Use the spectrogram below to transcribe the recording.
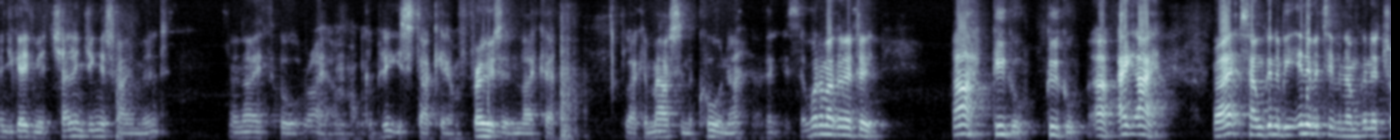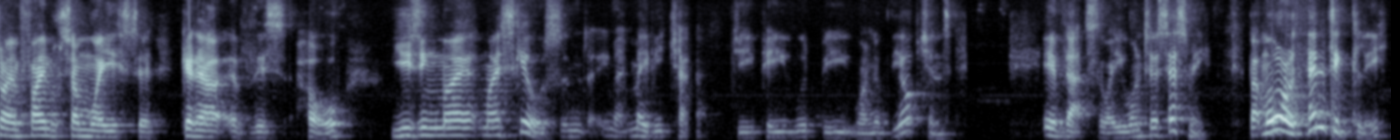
and you gave me a challenging assignment, and I thought, right, I'm, I'm completely stuck here. I'm frozen like a like a mouse in the corner. I think, so what am I going to do? Ah, Google, Google, ah, AI, right? So I'm going to be innovative, and I'm going to try and find some ways to get out of this hole using my my skills, and you know, maybe Chat GP would be one of the options if that's the way you want to assess me. But more authentically,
